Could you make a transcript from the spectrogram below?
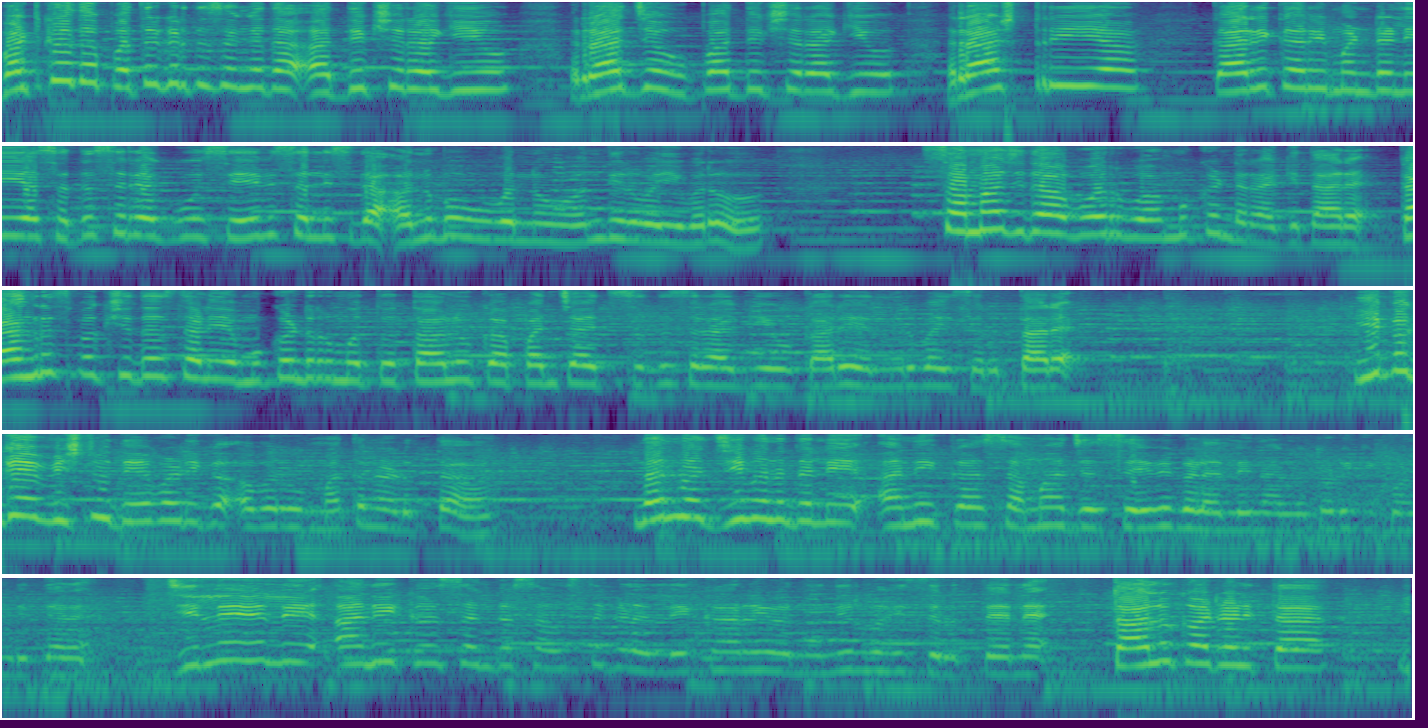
ಭಟ್ಕಳದ ಪತ್ರಕರ್ತ ಸಂಘದ ಅಧ್ಯಕ್ಷರಾಗಿಯೂ, ರಾಜ್ಯ ಉಪಾಧ್ಯಕ್ಷರಾಗಿಯೂ, ರಾಷ್ಟ್ರೀಯ ಕಾರ್ಯಕಾರಿ ಮಂಡಳಿಯ ಸದಸ್ಯರಾಗಿಯೂ ಸೇವೆ ಸಲ್ಲಿಸಿದ ಅನುಭವವನ್ನು ಹೊಂದಿರುವ ಇವರು ಸಮಾಜದ ಓರ್ವ ಮುಖಂಡರಾಗಿದ್ದಾರೆ. ಕಾಂಗ್ರೆಸ್ ಪಕ್ಷದ ಸ್ಥಳೀಯ ಮುಖಂಡರು ಮತ್ತು ತಾಲೂಕಾ ಪಂಚಾಯತ್ ಸದಸ್ಯರಾಗಿಯೂ ಕಾರ್ಯನಿರ್ವಹಿಸಿರುತ್ತಾರೆ. ಈ ಬಗ್ಗೆ ವಿಷ್ಣು ದೇವಾಡಿಗ ಅವರು ಮಾತನಾಡುತ್ತಾ, ನನ್ನ ಜೀವನದಲ್ಲಿ ಅನೇಕ ಸಮಾಜ ಸೇವೆಗಳಲ್ಲಿ ನಾನು ತೊಡಗಿಕೊಂಡಿದ್ದೇನೆ. ಜಿಲ್ಲೆಯಲ್ಲಿ ಅನೇಕ ಸಂಘ ಸಂಸ್ಥೆಗಳಲ್ಲಿ ಕಾರ್ಯವನ್ನು ನಿರ್ವಹಿಸಿರುತ್ತೇನೆ. ತಾಲೂಕಾಡಳಿತ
